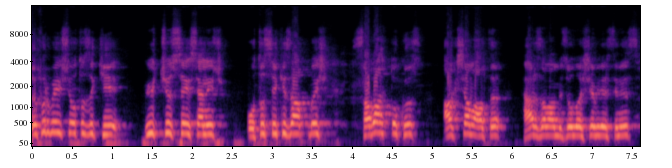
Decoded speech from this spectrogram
0532 383 3860 sabah 9 akşam 6 her zaman bize ulaşabilirsiniz.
